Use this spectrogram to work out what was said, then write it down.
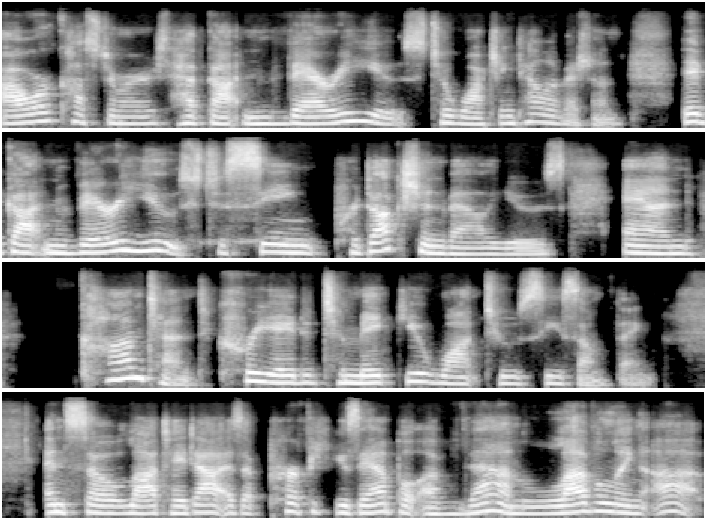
our customers have gotten very used to watching television. They've gotten very used to seeing production values and content created to make you want to see something. And so Latte Da is a perfect example of them leveling up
